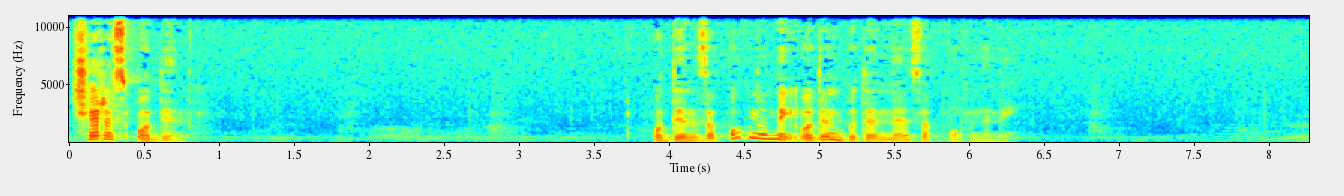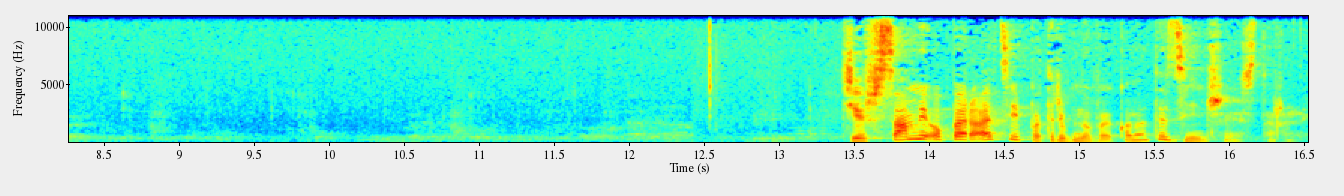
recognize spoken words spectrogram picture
Через один. Один заповнений, один буде не заповнений. Ті ж самі операції потрібно виконати з іншої сторони.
